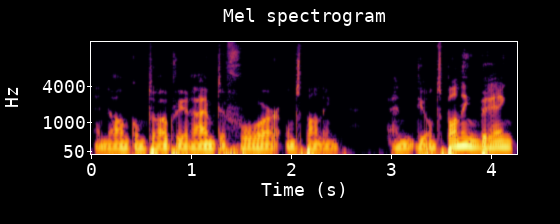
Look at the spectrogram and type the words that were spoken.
En dan komt er ook weer ruimte voor ontspanning. En die ontspanning brengt,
